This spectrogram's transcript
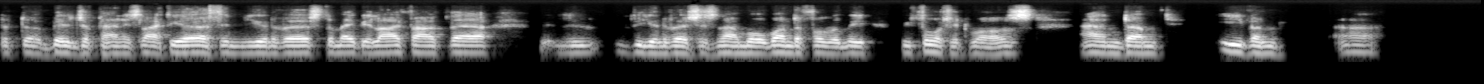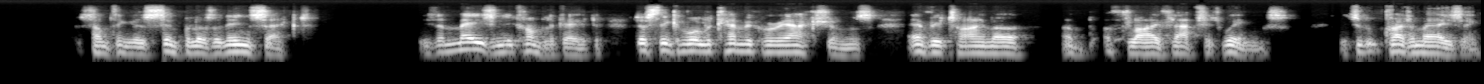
that there are billions of planets like the Earth in the universe, there may be life out there. The, the universe is now more wonderful than we, we thought it was. And um, even uh, something as simple as an insect is amazingly complicated. Just think of all the chemical reactions every time a, a, a fly flaps its wings. It's quite amazing.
